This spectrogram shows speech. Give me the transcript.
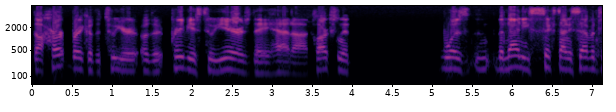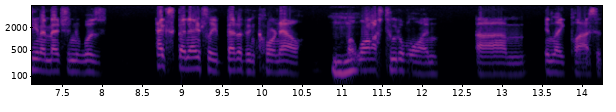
the heartbreak of the two year of the previous two years. They had uh, Clarkson had, was the 96 97 team I mentioned was exponentially better than Cornell, mm-hmm. but lost two to one um, in Lake Placid.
